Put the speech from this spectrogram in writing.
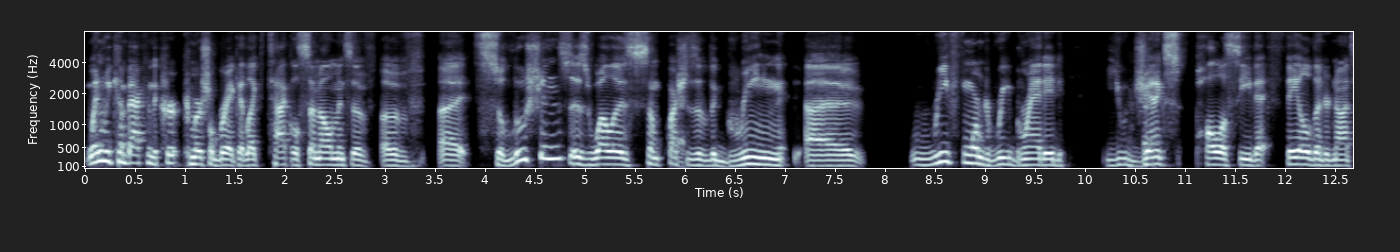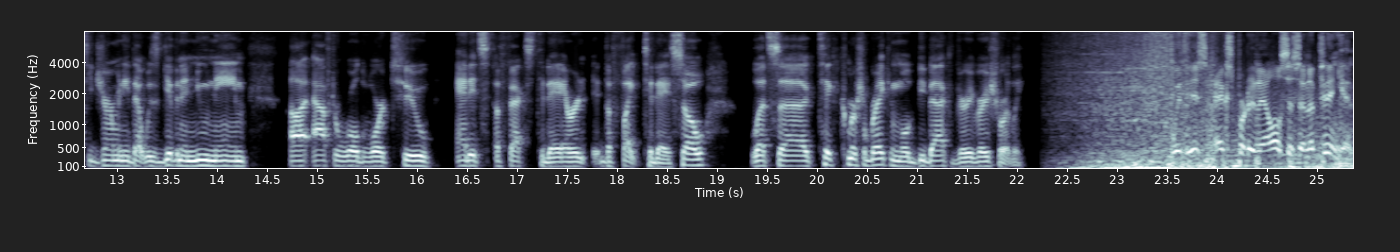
when we come back from the commercial break, I'd like to tackle some elements of of uh, solutions as well as some questions of the green, uh, reformed, rebranded eugenics policy that failed under Nazi Germany, that was given a new name uh, after World War II, and its effects today or the fight today. So let's uh, take a commercial break, and we'll be back very, very shortly. With his expert analysis and opinion,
